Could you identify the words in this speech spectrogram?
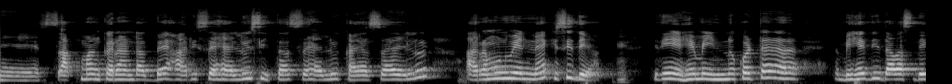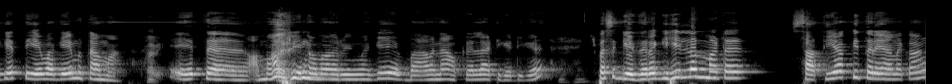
මේ සක්මන් කරන්නත් බෑ. හරි සැහැල්ලුයි සිතත් සැහැල්ලුයි කයත් සැහැල්ලුයි. අරමුණු වෙන්නේ කිසි දෙයක්. ඉතින් එහෙම ඉන්නකොට මෙහෙදි දවස් දෙකෙත් ඒ වගේම තමයි. ඒත් අමාරුවෙන් අමාරුවෙන් වගේ භාවනාව කළා ටික ටික. ඊට පස්සේ ගෙදර ගිහිල්ලා මට සතියක් විතර යනකම්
